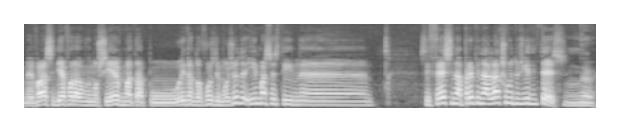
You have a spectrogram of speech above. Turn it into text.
με βάση διάφορα δημοσιεύματα που είδαν το φως δημοσίου, είμαστε στην, ε, στη θέση να πρέπει να αλλάξουμε τους διαιτητές. Ναι.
